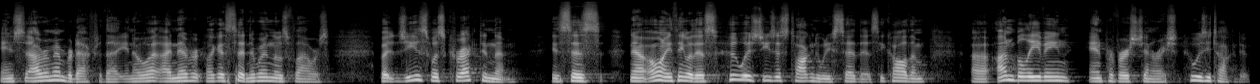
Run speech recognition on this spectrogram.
And so I remembered after that, you know what? I never, like I said, never in those flowers. But Jesus was correcting them. He says, now I want you to think about this. Who was Jesus talking to when he said this? He called them uh, unbelieving and perverse generation. Who was he talking to?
